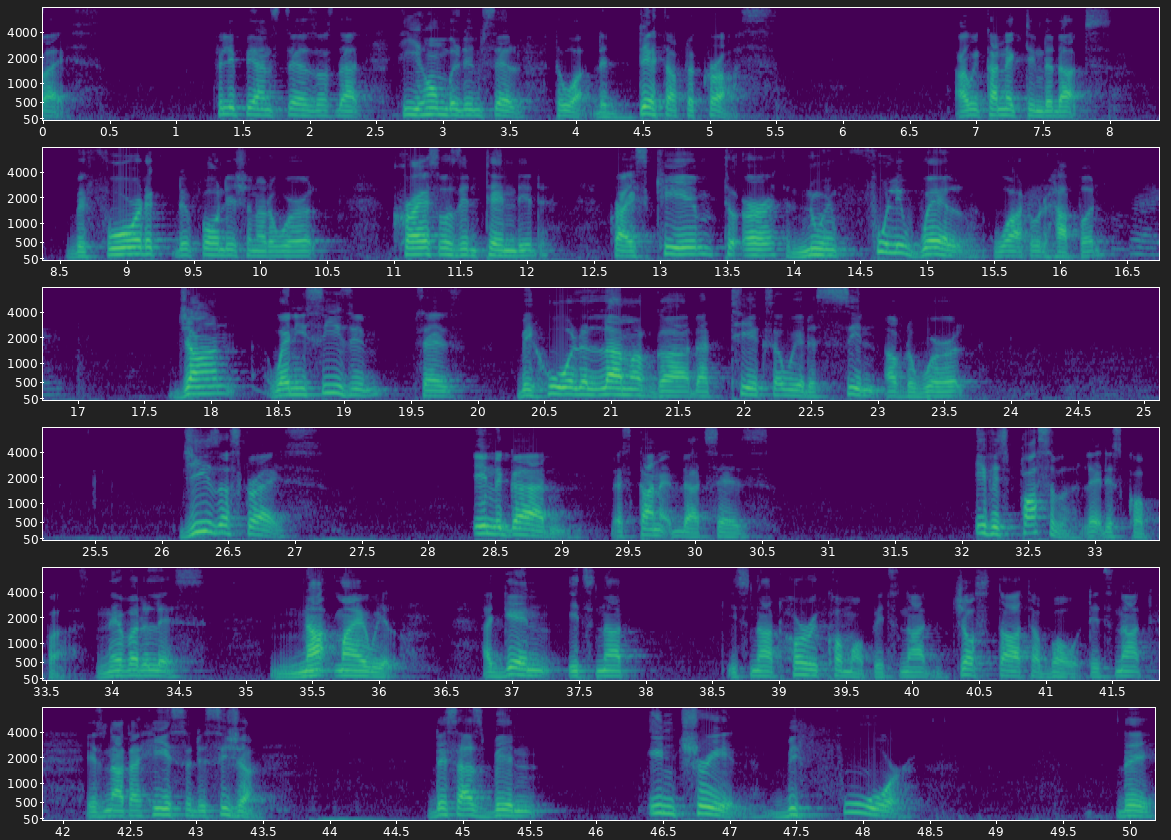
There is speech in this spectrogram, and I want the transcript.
sacrifice. Philippians tells us that he humbled himself to what? The death of the cross. Are we connecting the dots? Before the, the foundation of the world, Christ was intended. Christ came to earth knowing fully well what would happen. Right. John, when he sees him, says, Behold the Lamb of God that takes away the sin of the world. Jesus Christ in the garden, let's connect that, says, If it's possible, let this cup pass. Nevertheless, not my will. Again, it's not, it's not hurry come up. It's not just thought about. It's not, it's not a hasty decision. This has been in train before the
